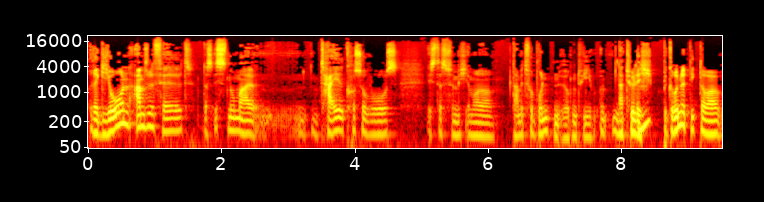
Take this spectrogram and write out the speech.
Region Amselfeld, das ist nun mal ein Teil Kosovos, ist das für mich immer damit verbunden irgendwie. Natürlich, begründet liegt aber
